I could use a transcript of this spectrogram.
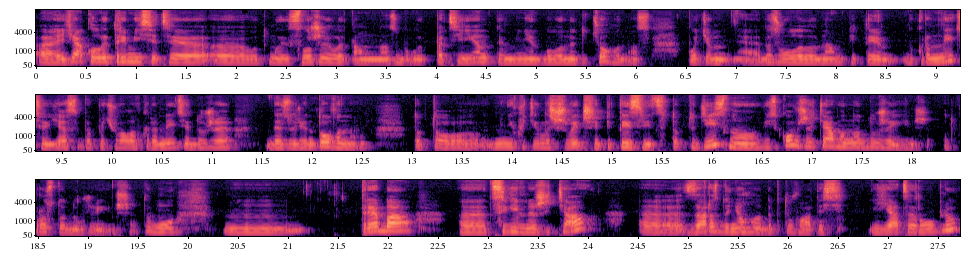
Е, Я коли три місяці е, от ми служили, там у нас були пацієнти, мені було не до цього, нас потім дозволили нам піти в крамницю. Я себе почувала в крамниці дуже дезорієнтованою. Тобто мені хотілося швидше піти звідси. Тобто, дійсно, військове життя воно дуже інше, от просто дуже інше. Тому м, треба е, цивільне життя е, зараз до нього адаптуватись. І я це роблю.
